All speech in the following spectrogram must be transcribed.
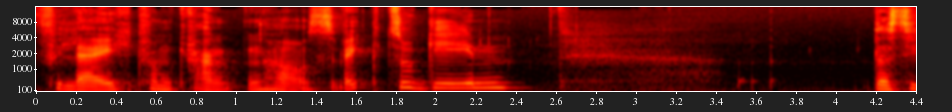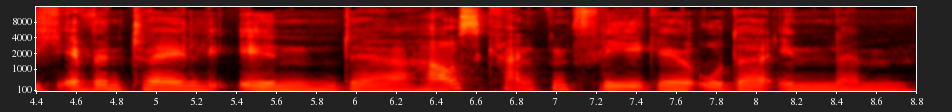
vielleicht vom Krankenhaus wegzugehen, dass ich eventuell in der Hauskrankenpflege oder in einem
